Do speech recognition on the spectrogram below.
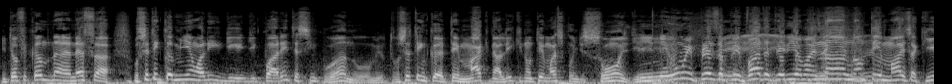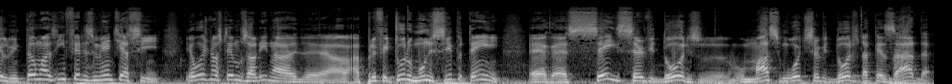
Então ficamos nessa. Você tem caminhão ali de, de 45 anos, Milton. Você tem, tem máquina ali que não tem mais condições de. E de, nenhuma empresa de, privada teria mais não, aquilo. Não, né? tem mais aquilo. Então, mas infelizmente é assim. E hoje nós temos ali na a, a prefeitura, o município tem é, é, seis servidores, o máximo oito servidores da pesada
